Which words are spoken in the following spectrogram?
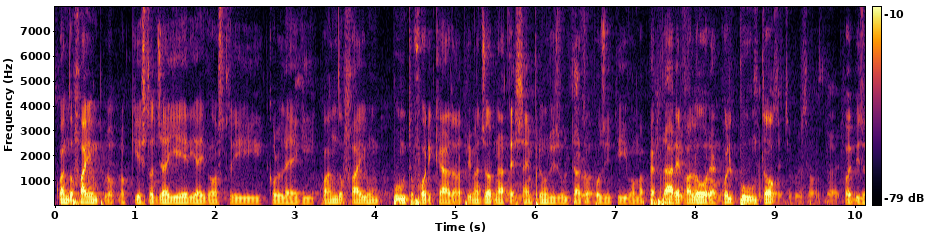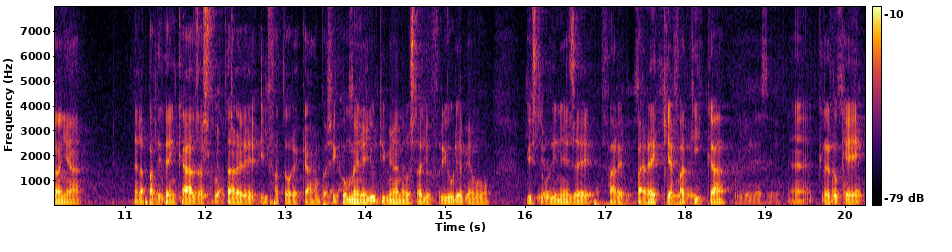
quando fai un, l'ho chiesto già ieri ai vostri colleghi, quando fai un punto fuori casa, la prima giornata è sempre un risultato positivo, ma per dare valore a quel punto poi bisogna nella partita in casa sfruttare il fattore campo. Siccome negli ultimi anni allo Stadio Friuli abbiamo visto l'Udinese fare parecchia fatica, eh, credo che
